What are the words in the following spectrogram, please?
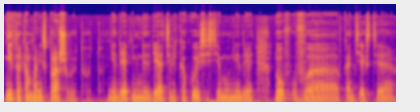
некоторые компании спрашивают, вот, внедрять, не внедрять, или какую систему внедрять, ну, в, в контексте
